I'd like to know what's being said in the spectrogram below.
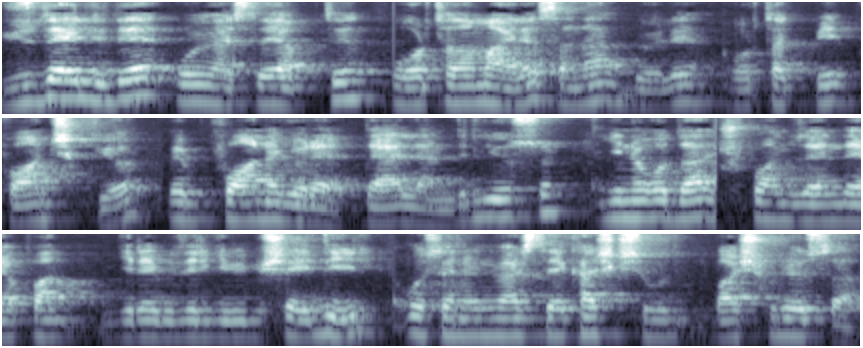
%50 de o üniversitede yaptığın ortalamayla sana böyle ortak bir puan çıkıyor ve bu puana göre değerlendiriliyorsun. Yine o da şu puan üzerinde yapan girebilir gibi bir şey değil. O sene üniversiteye kaç kişi başvuruyorsa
